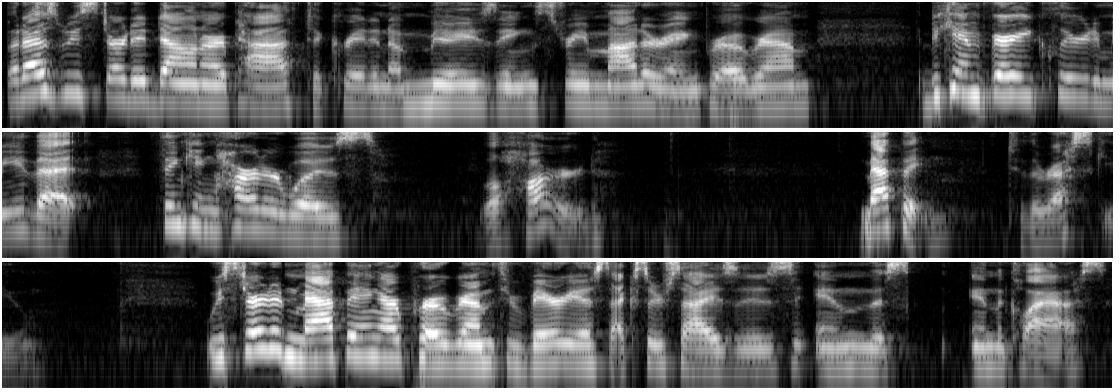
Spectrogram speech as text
But as we started down our path to create an amazing stream monitoring program, it became very clear to me that thinking harder was Well, hard. Mapping to the rescue. We started mapping our program through various exercises in this in the class,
